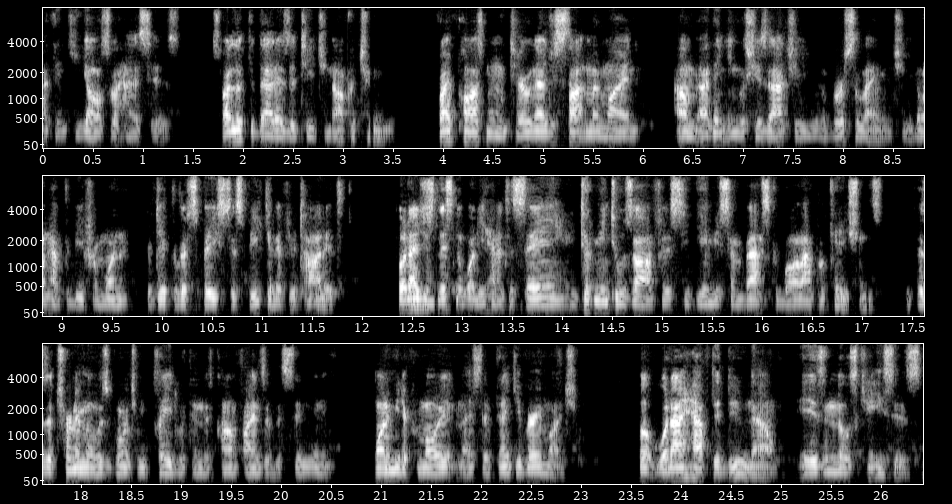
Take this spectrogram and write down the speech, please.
I think he also has his. So I looked at that as a teaching opportunity. If I paused momentarily, I just thought in my mind, um, I think English is actually a universal language. You don't have to be from one particular space to speak it if you're taught it. But I just mm-hmm. listened to what he had to say. He took me into his office. He gave me some basketball applications because a tournament was going to be played within the confines of the city. And wanted me to promote it. And I said, thank you very much. But what I have to do now is in those cases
